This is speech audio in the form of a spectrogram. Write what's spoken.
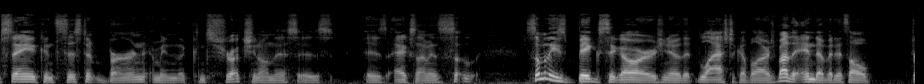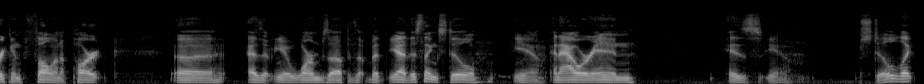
staying a consistent burn. I mean, the construction on this is is excellent. I mean, so, some of these big cigars, you know, that last a couple hours. By the end of it, it's all freaking falling apart uh, as it you know warms up. and. But yeah, this thing's still you know an hour in is you know still like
